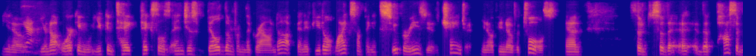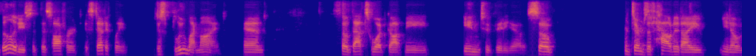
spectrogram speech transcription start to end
you know yeah. you're not working you can take pixels and just build them from the ground up and if you don't like something it's super easy to change it you know if you know the tools. And so so the uh, the possibilities that this offered aesthetically just blew my mind. And so that's what got me into video so in terms of how did i you know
